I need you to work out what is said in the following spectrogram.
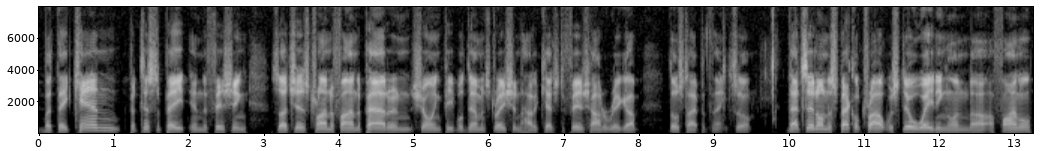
But they can participate in the fishing, such as trying to find a pattern, showing people demonstration how to catch the fish, how to rig up, those type of things. So that's it on the speckled trout. We're still waiting on uh, a final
